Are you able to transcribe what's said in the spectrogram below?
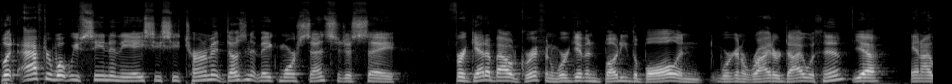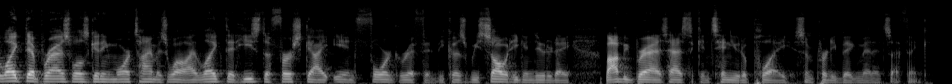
But after what we've seen in the ACC tournament, doesn't it make more sense to just say, forget about Griffin. We're giving Buddy the ball, and we're going to ride or die with him? Yeah, and I like that Braswell's getting more time as well. I like that he's the first guy in for Griffin because we saw what he can do today. Bobby Braz has to continue to play some pretty big minutes, I think.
